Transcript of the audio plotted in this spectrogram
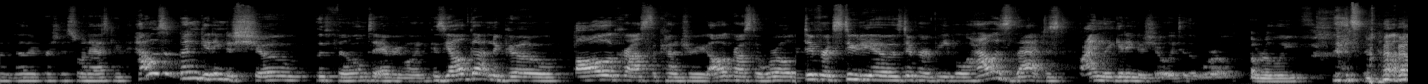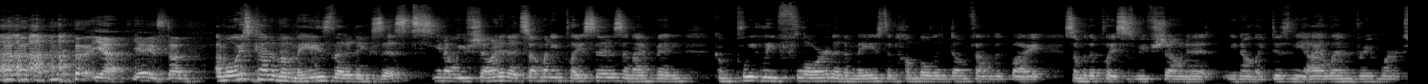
another question. I just want to ask you: How has it been getting to show the film to everyone? Because y'all have gotten to go all across the country, all across the world, different studios, different people. How is that? Just finally getting to show it to the world. A relief yeah yeah it's done I'm always kind of amazed that it exists. You know, we've shown it at so many places, and I've been completely floored and amazed and humbled and dumbfounded by some of the places we've shown it. You know, like Disney Island, DreamWorks,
